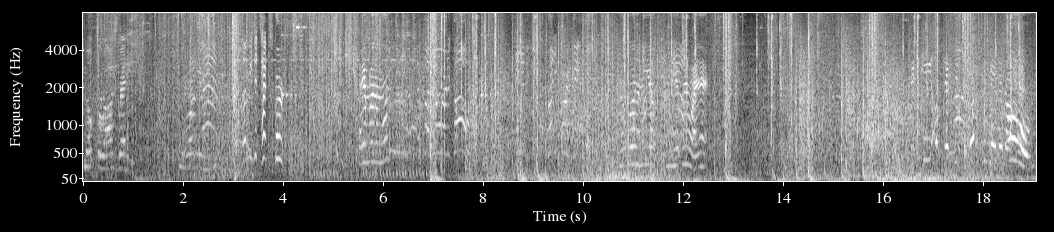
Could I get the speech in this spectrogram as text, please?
Smoke barrage ready. Let me detect first. I am running one. I've got nowhere to go. Enemy ready. No, The key objective must be made. Oh.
